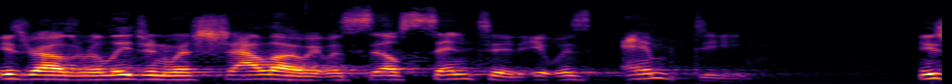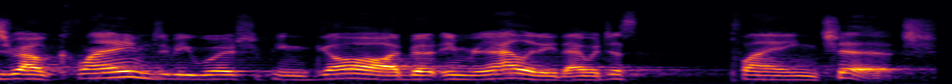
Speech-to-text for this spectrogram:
Israel's religion was shallow, it was self centered, it was empty. Israel claimed to be worshipping God, but in reality, they were just playing church.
